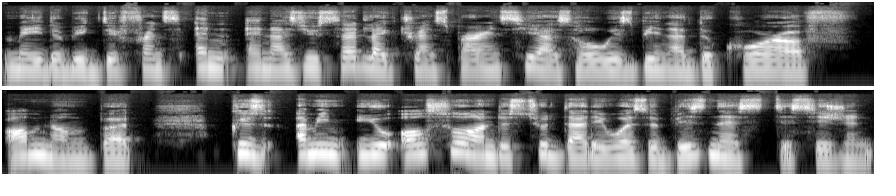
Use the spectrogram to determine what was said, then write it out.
made a big difference. And and as you said, like transparency has always been at the core of Omnom. But because I mean, you also understood that it was a business decision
